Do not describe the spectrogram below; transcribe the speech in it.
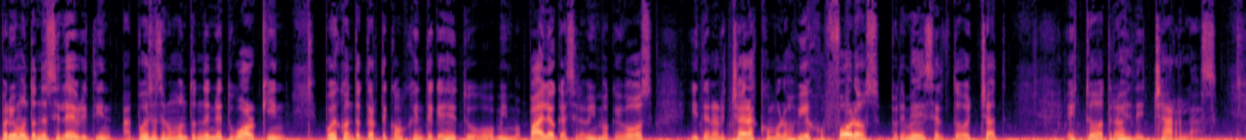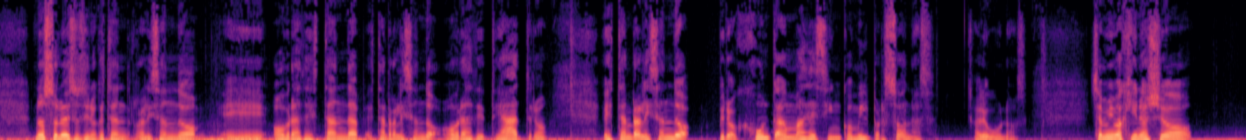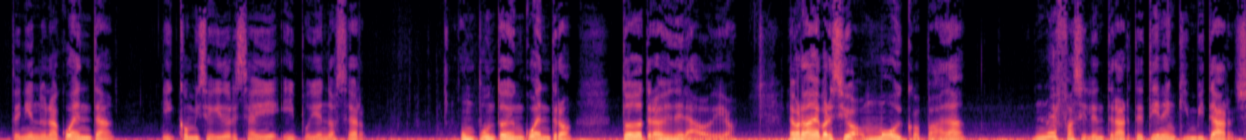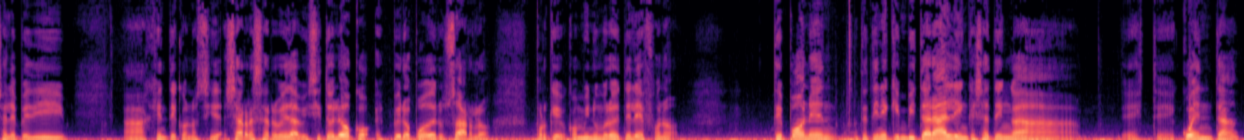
Pero hay un montón de celebrity, ah, puedes hacer un montón de networking, puedes contactarte con gente que es de tu mismo palo, que hace lo mismo que vos, y tener charlas como los viejos foros, pero en vez de ser todo chat, es todo a través de charlas. No solo eso, sino que están realizando eh, obras de stand-up, están realizando obras de teatro, están realizando, pero juntan más de 5.000 personas, algunos. Ya me imagino yo teniendo una cuenta y con mis seguidores ahí y pudiendo hacer un punto de encuentro, todo a través del audio. La verdad me pareció muy copada. No es fácil entrar, te tienen que invitar. Ya le pedí a gente conocida, ya reservé a Visito Loco, espero poder usarlo, porque con mi número de teléfono te ponen, te tiene que invitar a alguien que ya tenga este, cuenta,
